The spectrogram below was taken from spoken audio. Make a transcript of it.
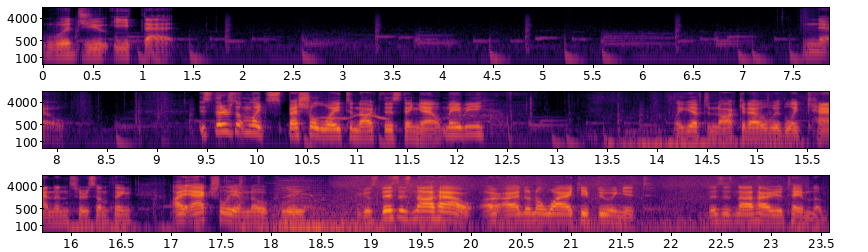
would you eat that? No. Is there some like special way to knock this thing out maybe? Like you have to knock it out with like cannons or something? I actually have no clue. Because this is not how. I, I don't know why I keep doing it. This is not how you tame them.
